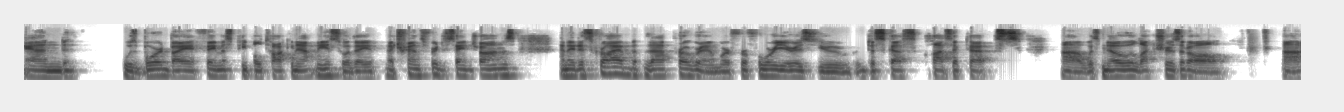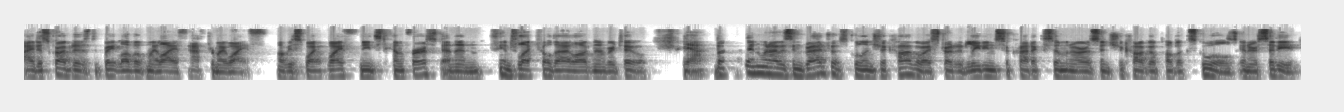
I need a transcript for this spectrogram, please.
and was bored by famous people talking at me. So they, I transferred to St. John's and I described that program where for four years you discuss classic texts uh, with no lectures at all uh, I described it as the great love of my life after my wife. Obviously, wife needs to come first, and then intellectual dialogue number two. Yeah. But then when I was in graduate school in Chicago, I started leading Socratic seminars in Chicago public schools, inner city.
